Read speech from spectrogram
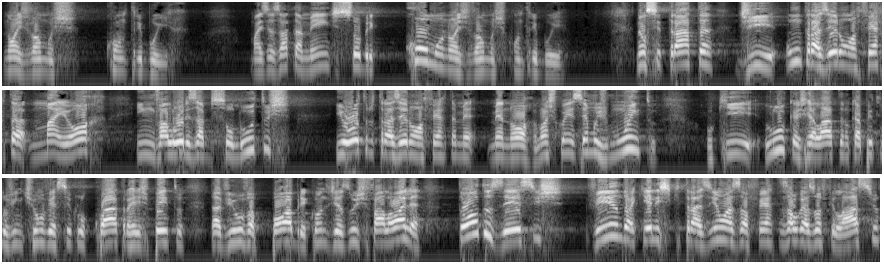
nós vamos contribuir, mas exatamente sobre como nós vamos contribuir. Não se trata de um trazer uma oferta maior em valores absolutos e outro trazer uma oferta me menor. Nós conhecemos muito o que Lucas relata no capítulo 21, versículo 4, a respeito da viúva pobre, quando Jesus fala: Olha, todos esses, vendo aqueles que traziam as ofertas ao gasofilácio,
